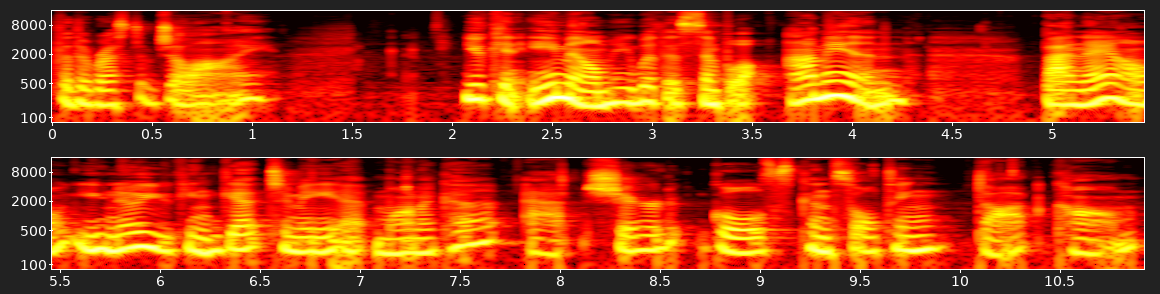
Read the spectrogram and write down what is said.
for the rest of July? You can email me with a simple I'm in by now, you know you can get to me at monica at sharedgoalsconsulting.com.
